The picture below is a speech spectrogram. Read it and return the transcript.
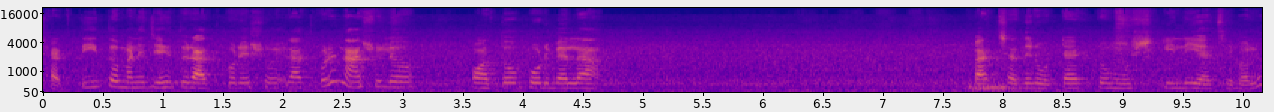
ছাড়তেই তো মানে যেহেতু রাত করে রাত করে না আসলেও অত ভোরবেলা বাচ্চাদের ওটা একটু মুশকিলই আছে বলো।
